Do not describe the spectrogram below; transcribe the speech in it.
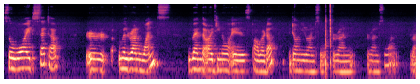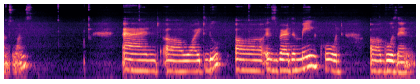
So void setup will run once when the Arduino is powered up. It only runs run runs one runs once. And uh, void loop uh, is where the main code uh, goes in,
